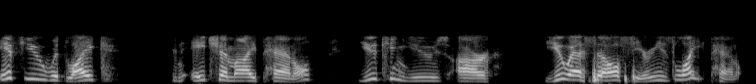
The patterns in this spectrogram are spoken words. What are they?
If you would like an HMI panel, you can use our USL series light panel.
